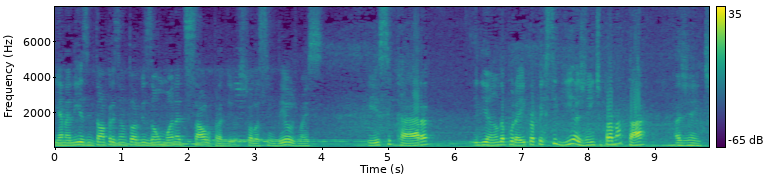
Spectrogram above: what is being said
E Ananias então apresentou a visão humana de Saulo para Deus. Falou assim: Deus, mas esse cara ele anda por aí para perseguir a gente, para matar a gente.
